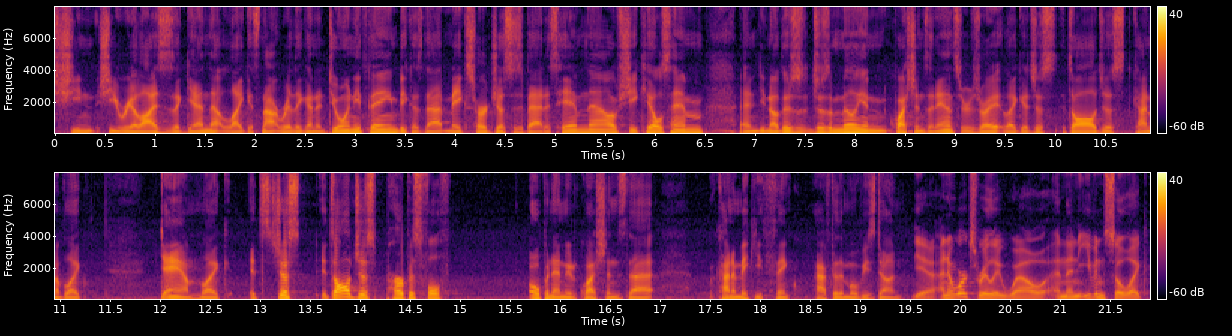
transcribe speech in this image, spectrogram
she she realizes again that like it's not really gonna do anything because that makes her just as bad as him now if she kills him? And you know, there's just a million questions and answers, right? Like it just it's all just kind of like, damn, like it's just it's all just purposeful, open-ended questions that kind of make you think after the movie's done. Yeah, and it works really well. And then even so, like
